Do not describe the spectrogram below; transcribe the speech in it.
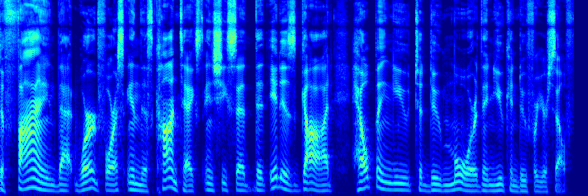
defined that word for us in this context. And she said that it is God helping you to do more than you can do for yourself.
